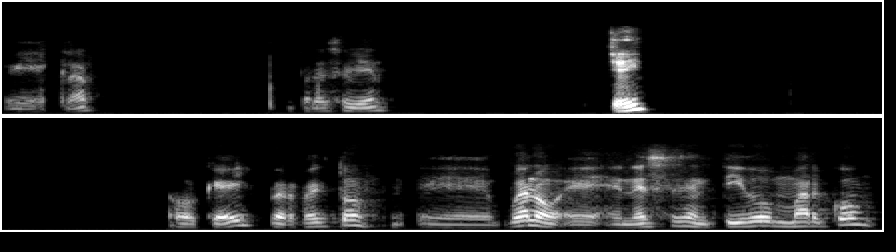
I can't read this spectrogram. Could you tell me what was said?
Eh, claro, me parece bien. ¿Sí? Ok, perfecto. Eh, bueno, eh, en ese sentido, Marco,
